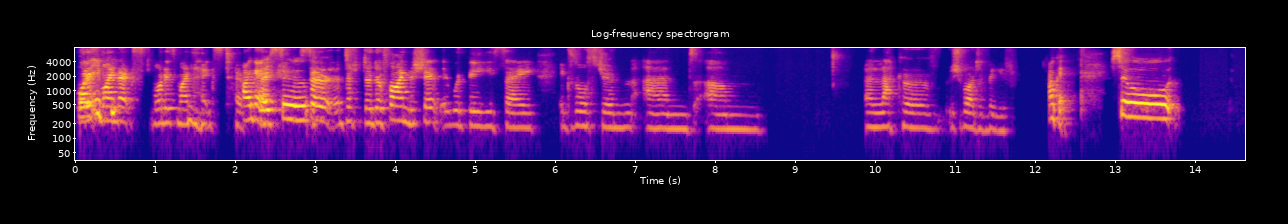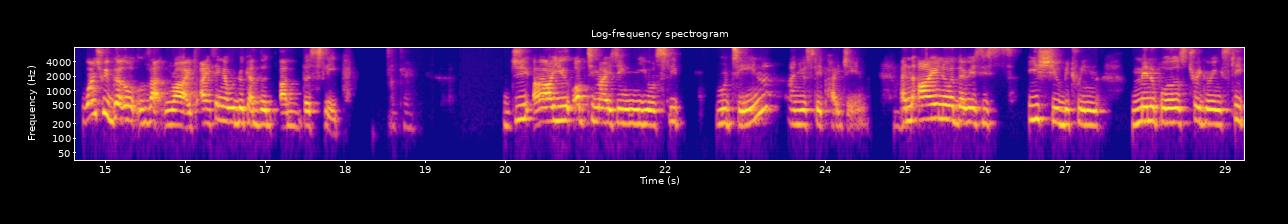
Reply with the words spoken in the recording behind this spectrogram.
what Well, is my you- next what is my next step Okay. so, So, so to, to define the shit it would be say exhaustion and um, a lack of joie de vivre okay. So once we've got all that right, I think I would look at the at the sleep. okay do are you optimizing your sleep routine and your sleep hygiene Mhm. and i know there is this issue between menopause triggering sleep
